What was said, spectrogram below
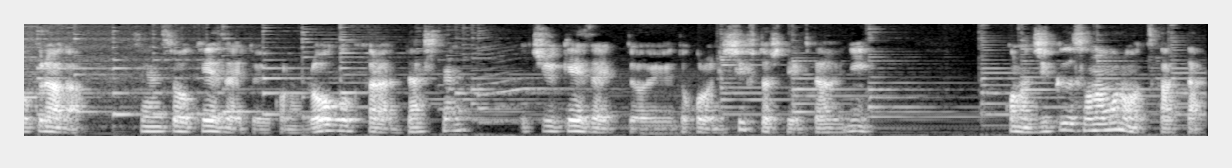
僕らが戦争経済というこの牢獄から脱してね、宇宙経済というところにシフトしていくために、この時空そのものを使った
